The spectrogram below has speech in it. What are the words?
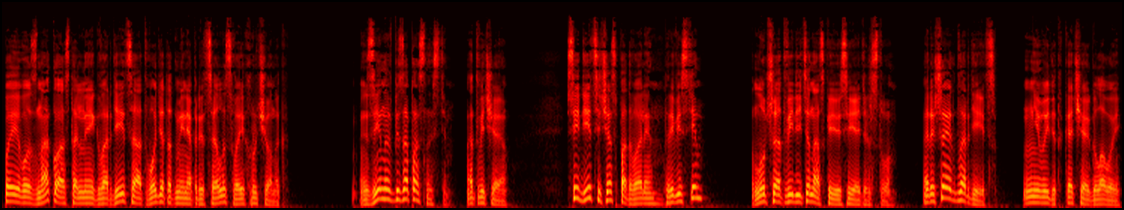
По его знаку остальные гвардейцы отводят от меня прицелы своих ручонок. «Зина в безопасности», — отвечаю. «Сидит сейчас в подвале. Привести? «Лучше отведите нас к ее сиятельству». Решает гвардеец. «Не выйдет», — качаю головой.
